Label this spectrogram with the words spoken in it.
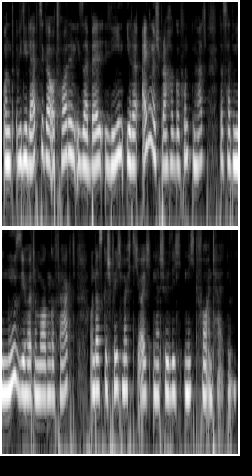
Und wie die Leipziger Autorin Isabel Lehn ihre eigene Sprache gefunden hat, das hat Minou sie heute Morgen gefragt. Und das Gespräch möchte ich euch natürlich nicht vorenthalten.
